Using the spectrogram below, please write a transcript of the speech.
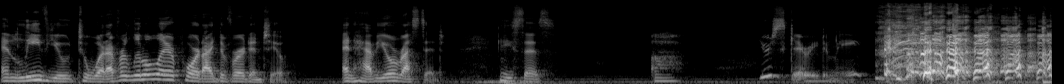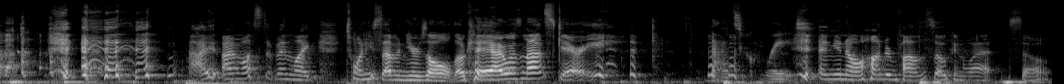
and leave you to whatever little airport I divert into and have you arrested. And he says, uh, you're scary to me. I, I must have been like 27 years old, okay? I was not scary. That's great. and, you know, 100 pounds soaking wet. So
